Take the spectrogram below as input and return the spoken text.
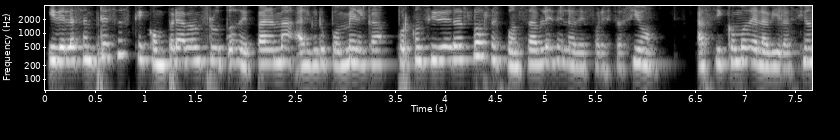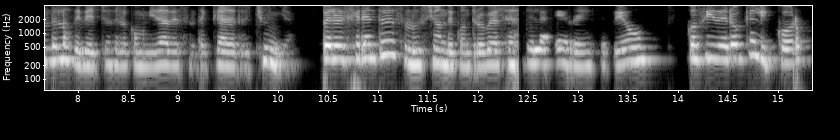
y de las empresas que compraban frutos de palma al grupo Melca por considerarlos responsables de la deforestación, así como de la violación de los derechos de la comunidad de Santa Clara de Uchunya pero el gerente de solución de controversias de la RSPO consideró que Alicorp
